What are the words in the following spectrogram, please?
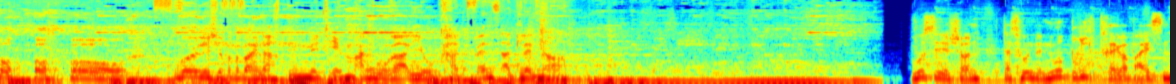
Ho, ho, ho. Fröhliche Weihnachten mit dem Mangoradio Katwenzatländer. Wusstet ihr schon, dass Hunde nur Briefträger beißen,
